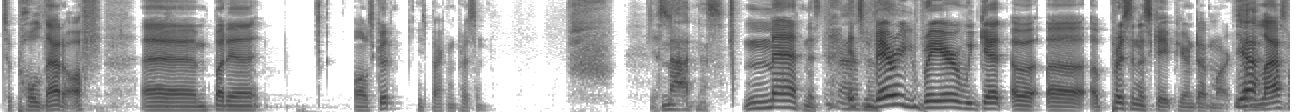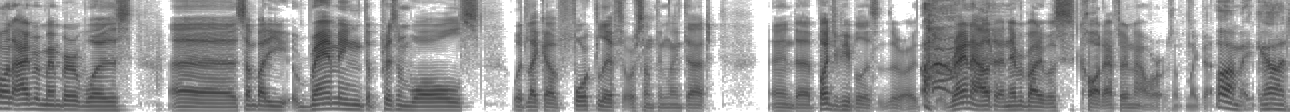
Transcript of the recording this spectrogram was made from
to pull that off. Um, but uh, all is good. He's back in prison. Yes. madness. Madness. It's very rare we get a, a, a prison escape here in Denmark. Yeah. The last one I remember was uh, somebody ramming the prison walls with like a forklift or something like that. And a bunch of people is, ran out and everybody was caught after an hour or something like that. Oh my god.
